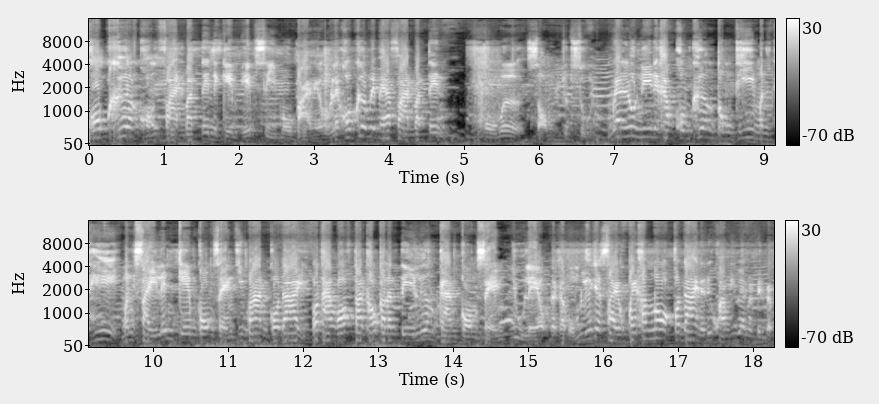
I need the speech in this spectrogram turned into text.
ครบเครื่องของฟานบัตเต้นในเกม FC Mobile นะครับผมและครบเครื่องไม่แพ้ฟานบัตเต้น โอเวอร์2.0 แว่นรุ่นนี้นะครับคมเครื่องตรงที่มันเท่ มันใส่เล่นเกมกองแสงที่บ้านก็ได้ เพราะทางออฟตันเขาการันตีเรื่องการกองแสงอยู่แล้วนะครับผม หรือจะใส่ออกไปข้างนอกก็ได้นะด้วยความที่แว่นมันเป็นแบบ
